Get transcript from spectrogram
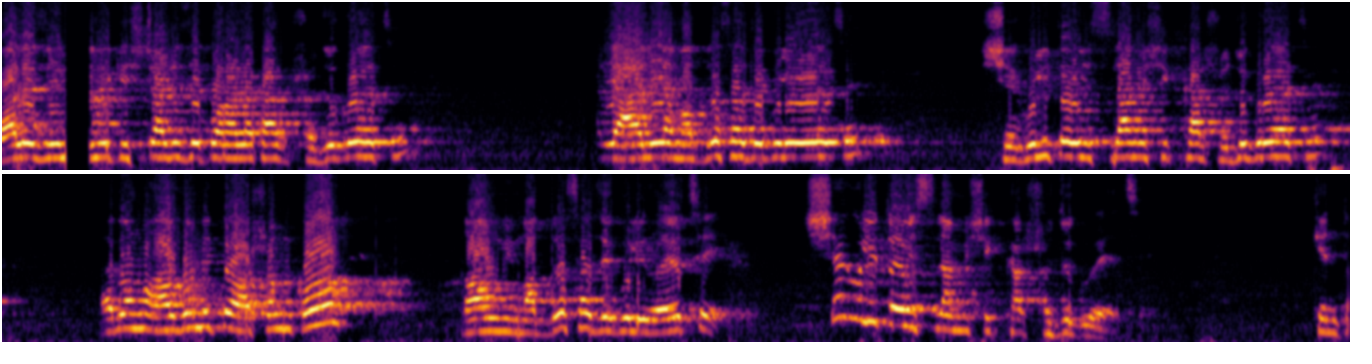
কলেজ ইসলামিক স্টাডিজে পড়ালেখার সুযোগ রয়েছে। আলিয়া মাদ্রাসা যেগুলি রয়েছে, সেগুলিতেও ইসলামী শিক্ষার সুযোগ রয়েছে এবং অগণিত অসংখ্য কওমি মাদ্রাসা যেগুলি রয়েছে, সেগুলিতেও ইসলামী শিক্ষার সুযোগ রয়েছে। কিন্তু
